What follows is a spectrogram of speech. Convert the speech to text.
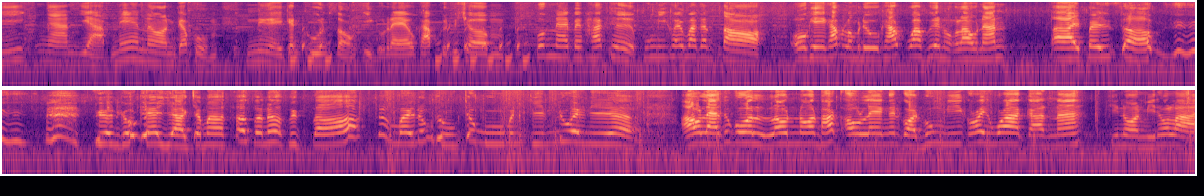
นี้งานหยาบแน่นอนครับผม เหนื่อยกันคูณ 2 อีกแล้วครับคุณผู้ชม พวกนายไปพักเถอะพรุ่งนี้ค่อยว่ากันต่อ โอเคครับเรามาดูครับว่าเพื่อนของเรานั้นตายไปสามเพื่อนเขาแค่อยากจะมาทัศนศึกษาทำไมต้องถูกเจ้าบูมันกินด้วยเนี่ย เอาแหละทุกคนเรานอนพักเอาแรงกันก่อนพรุ่งนี้ค่อยว่ากันนะ ที่นอนมีเท่าไหร่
